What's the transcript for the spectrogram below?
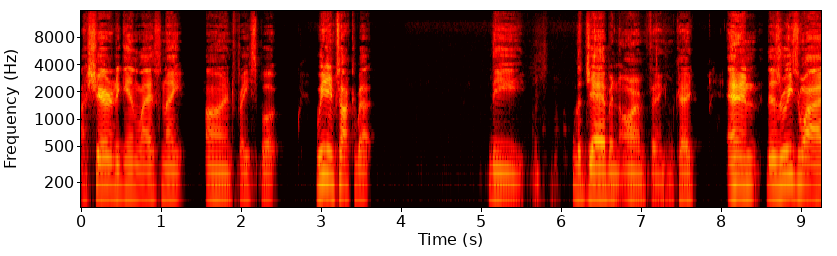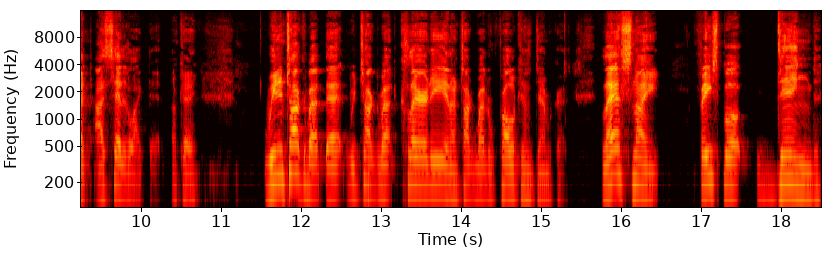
i shared it again last night on facebook. We didn't talk about the the jab and arm thing okay? And there's a reason why I, I said it like that okay we didn't talk about that. We talked about clarity and i talked about republicans and democrats. Last night facebook dinged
